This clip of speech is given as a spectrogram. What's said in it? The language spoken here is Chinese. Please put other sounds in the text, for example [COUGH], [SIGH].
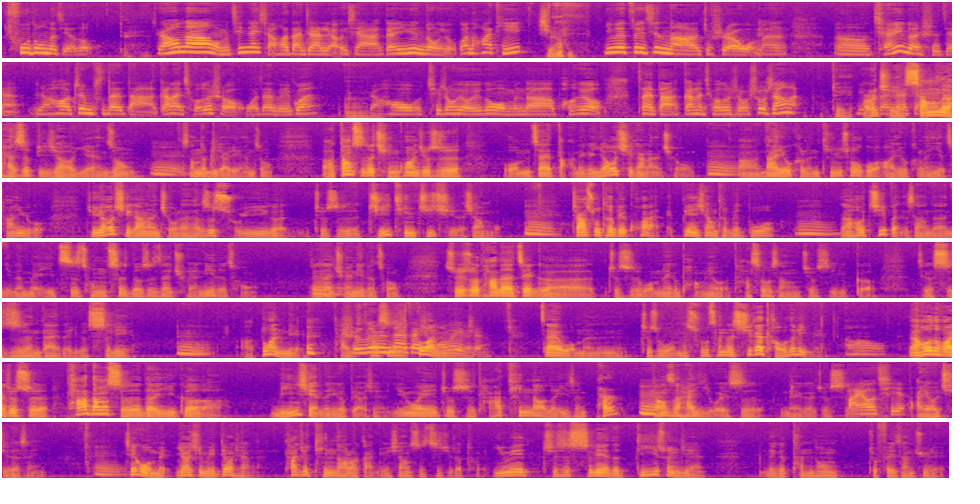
初冬的节奏。对。然后呢，我们今天想和大家聊一下跟运动有关的话题。行。因为最近呢，就是我们，嗯，前一段时间，然后詹姆斯在打橄榄球的时候，我在围观，嗯，然后其中有一个我们的朋友在打橄榄球的时候受伤了，对，而且伤的还是比较严重，嗯，伤的比较严重，啊，当时的情况就是我们在打那个腰旗橄榄球，嗯，啊，大家有可能听说过啊，有可能也参与过，就腰旗橄榄球呢，它是属于一个就是即停即起的项目。嗯，加速特别快，变向特别多，嗯，然后基本上的你的每一次冲刺都是在全力的冲，都在全力的冲，所以说他的这个就是我们那个朋友，他受伤就是一个这个十字韧带的一个撕裂，嗯，啊断裂，十字韧带在什么位置？在我们就是我们俗称的膝盖头的里面，哦，然后的话就是他当时的一个。明显的一个表现，因为就是他听到了一声砰儿，当时还以为是那个就是八幺七八幺七的声音，嗯，结果没幺七没掉下来，他就听到了，感觉像是自己的腿，因为其实撕裂的第一瞬间，那个疼痛就非常剧烈，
